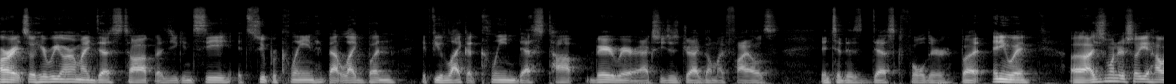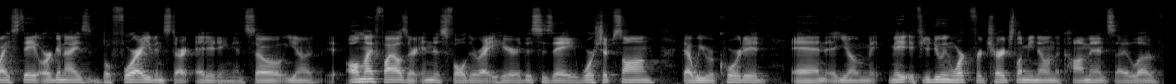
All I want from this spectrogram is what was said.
All right, so here we are on my desktop. As you can see, it's super clean. Hit that like button if you like a clean desktop. Very rare. I actually just dragged all my files into this desk folder. But anyway, uh, I just wanted to show you how I stay organized before I even start editing. And so, you know, all my files are in this folder right here. This is a worship song that we recorded. And, you know, if you're doing work for church, let me know in the comments. I love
